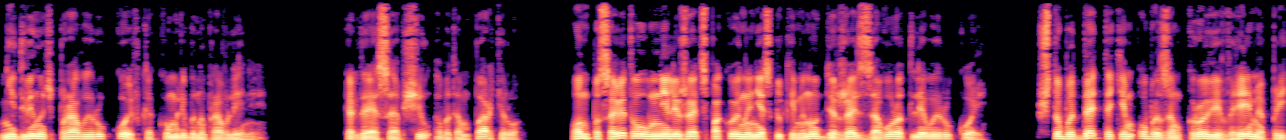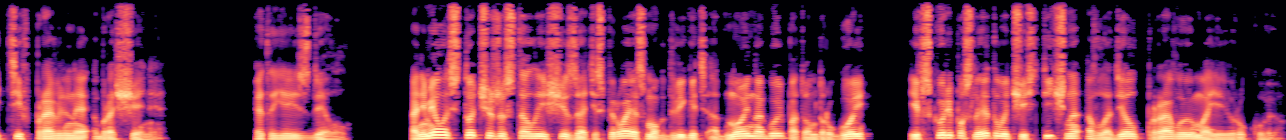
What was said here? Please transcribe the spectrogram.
ни двинуть правой рукой в каком-либо направлении. Когда я сообщил об этом Паркеру, он посоветовал мне лежать спокойно несколько минут, держась за ворот левой рукой, чтобы дать таким образом крови время прийти в правильное обращение. Это я и сделал. Онемелость тотчас же стала исчезать, и сперва я смог двигать одной ногой, потом другой, и вскоре после этого частично овладел правую моей рукою.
